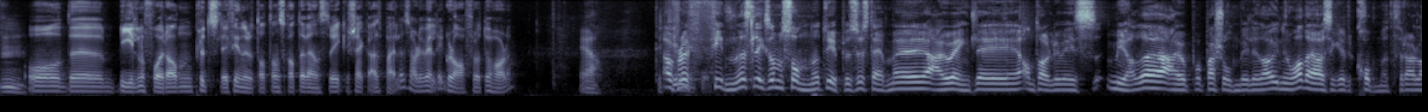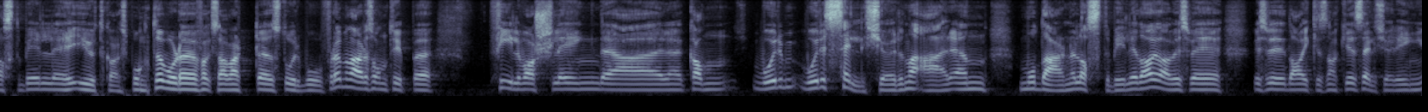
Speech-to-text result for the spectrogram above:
Mm. og det, bilen foran plutselig finner ut at han skal til venstre og ikke sjekker i speilet, så er du veldig glad for at du har det. Ja. Ja, for det finnes liksom sånne typer systemer, er jo egentlig antageligvis Mye av det er jo på personbil i dag. Noe av det har sikkert kommet fra lastebil i utgangspunktet, hvor det faktisk har vært eh, store behov for det. Men er det sånn type filvarsling, det er kan, hvor, hvor selvkjørende er en moderne lastebil i dag, da, hvis, vi, hvis vi da ikke snakker selvkjøring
